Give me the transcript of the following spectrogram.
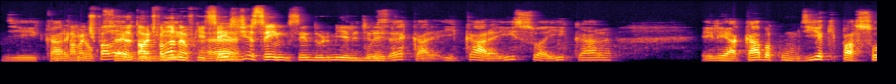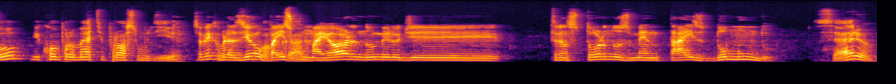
De cara eu tava que não te falando, Eu tava dormir. te falando, eu fiquei é. seis dias sem, sem dormir ali direito. Pois é, cara. E, cara, isso aí, cara, ele acaba com um dia que passou e compromete o próximo dia. Sabia que então, o Brasil pô, é o país cara. com o maior número de transtornos mentais do mundo. Sério?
